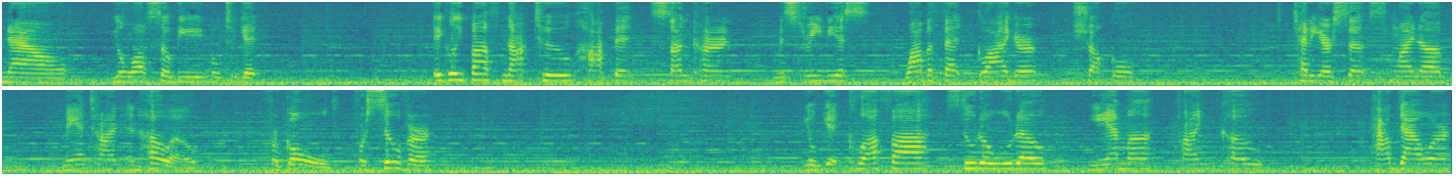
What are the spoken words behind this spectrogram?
Now, you'll also be able to get Igglybuff, Noctowl, Hoppip, Sunkern, Misdreavus, Wobbuffet, Gligar, Shuckle, Teddiursa, Swinub, Mantine, and Ho-Oh for gold. For silver, you'll get Cleffa, Sudowoodo, Yanma, Pineco, Houndour,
